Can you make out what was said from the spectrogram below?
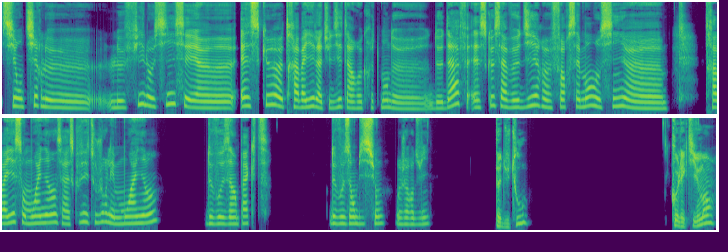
si on tire le, fil aussi, c'est euh, est-ce que travailler, là tu disais tu un recrutement de, DAF, est-ce que ça veut dire forcément aussi euh, travailler sans moyens? Est-ce que vous avez toujours les moyens de vos impacts, de vos ambitions aujourd'hui? Pas du tout. Collectivement,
